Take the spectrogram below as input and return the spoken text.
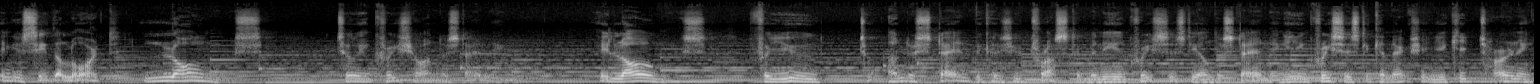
And you see, the Lord longs to increase your understanding. He longs for you to understand because you trust Him and He increases the understanding. He increases the connection. You keep turning,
